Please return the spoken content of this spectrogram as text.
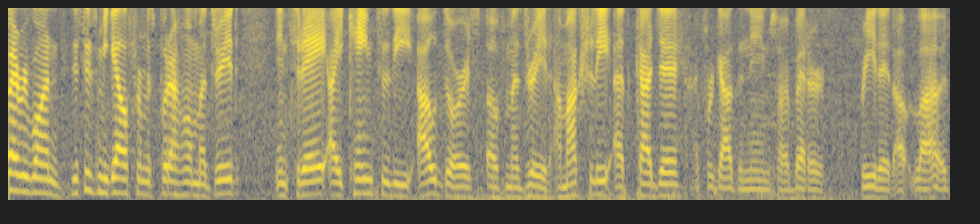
everyone, this is Miguel from Spotahome Madrid and today I came to the outdoors of Madrid. I'm actually at Calle, I forgot the name so I better read it out loud.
